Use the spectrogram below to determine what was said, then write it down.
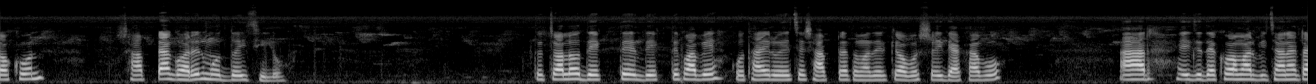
তখন সাপটা ঘরের মধ্যেই ছিল। তো চলো দেখতে দেখতে পাবে কোথায় রয়েছে সাপটা, তোমাদেরকে অবশ্যই দেখাবো। আর এই যে দেখো, আমার বিছানাটা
